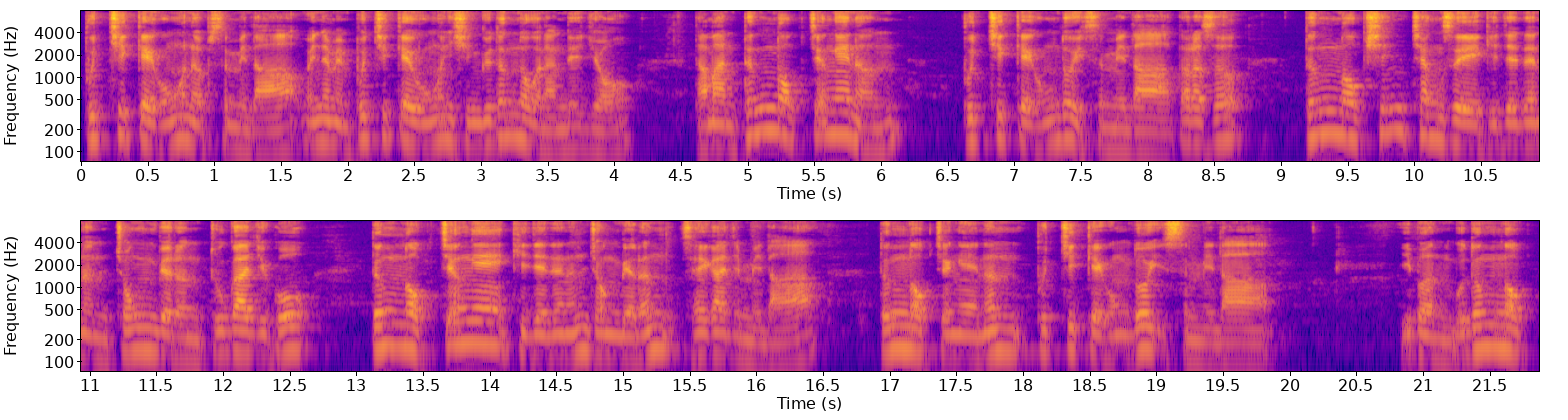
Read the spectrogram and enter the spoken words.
부칙개공은 없습니다. 왜냐하면 부칙개공은 신규 등록은 안 되죠. 다만 등록증에는 부칙개공도 있습니다. 따라서 등록 신청서에 기재되는 종별은 두 가지고 등록증에 기재되는 종별은 세 가지입니다. 등록증에는 부칙 개공도 있습니다. 2번 무등록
